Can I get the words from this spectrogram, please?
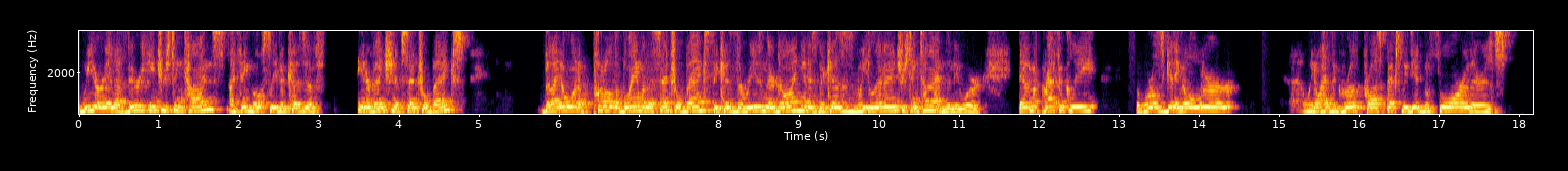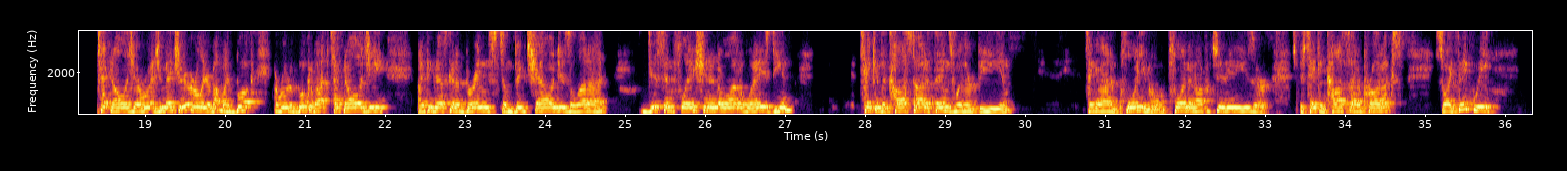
we are in a very interesting times, I think mostly because of intervention of central banks. But I don't want to put all the blame on the central banks because the reason they're doing it is because we live in interesting times. I mean, we're demographically, the world's getting older. Uh, we don't have the growth prospects we did before. There's technology. I wrote, as you mentioned earlier about my book, I wrote a book about technology. I think that's going to bring some big challenges, a lot of disinflation in a lot of ways, de- taking the cost out of things, whether it be um, taking out employment, you know, employment opportunities or just taking costs out of products. So I think we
